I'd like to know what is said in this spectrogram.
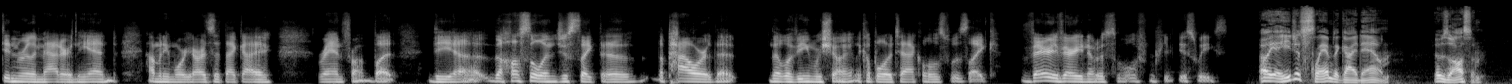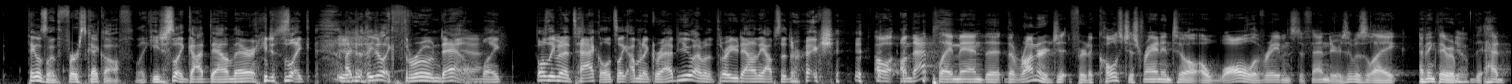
didn't really matter in the end how many more yards that that guy ran from, but the uh, the hustle and just like the the power that that Levine was showing a couple of tackles was like very, very noticeable from previous weeks. Oh yeah, he just slammed a guy down. It was awesome. I think it was like the first kickoff. Like he just like got down there. He just like yeah. I just, he just like threw him down. Yeah. Like it wasn't even a tackle. It's like I'm going to grab you. I'm going to throw you down in the opposite direction. oh, on that play, man, the the runner for the Colts just ran into a, a wall of Ravens defenders. It was like I think they were yeah. had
